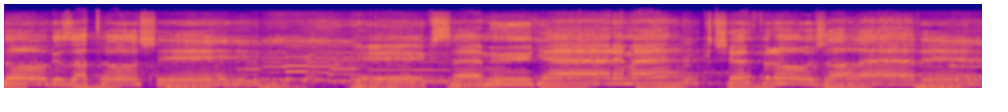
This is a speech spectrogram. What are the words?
titokzatos ég. Égszemű gyermek, csöp levél,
